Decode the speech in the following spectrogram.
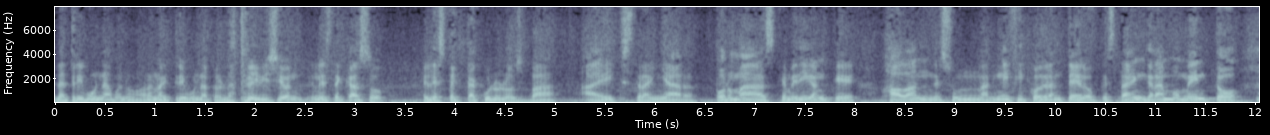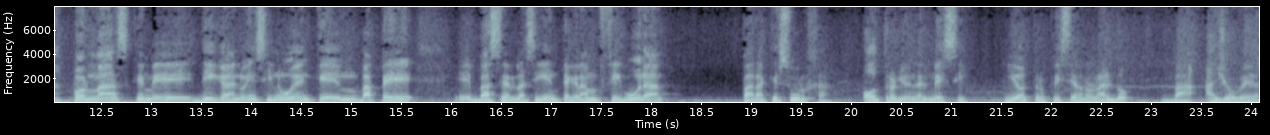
la tribuna, bueno, ahora no hay tribuna, pero la televisión, en este caso, el espectáculo los va a extrañar. Por más que me digan que Haaland es un magnífico delantero que está en gran momento, por más que me digan o insinúen que Mbappé eh, va a ser la siguiente gran figura, para que surja otro Lionel Messi y otro Cristiano Ronaldo, va a llover.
